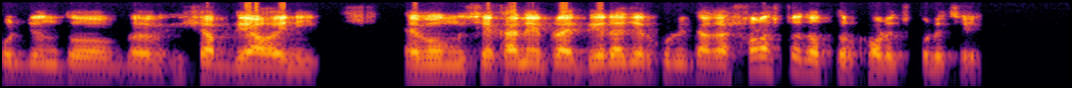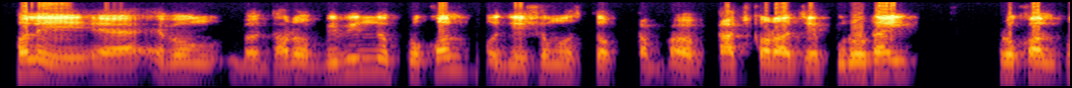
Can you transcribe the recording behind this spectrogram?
পর্যন্ত হিসাব দেওয়া হয়নি। এবং সেখানে প্রায় দেড় হাজার কোটি টাকা স্বরাষ্ট্র দপ্তর খরচ করেছে। ফলে এবং ধরো বিভিন্ন প্রকল্প যে সমস্ত কাজ করা হচ্ছে, পুরোটাই প্রকল্প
